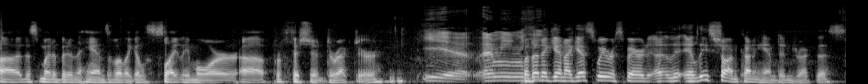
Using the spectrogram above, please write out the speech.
uh, this might have been in the hands of a, like a slightly more uh, proficient director. Yeah, I mean, but then again, I guess we were spared. At least Sean Cunningham didn't direct this.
